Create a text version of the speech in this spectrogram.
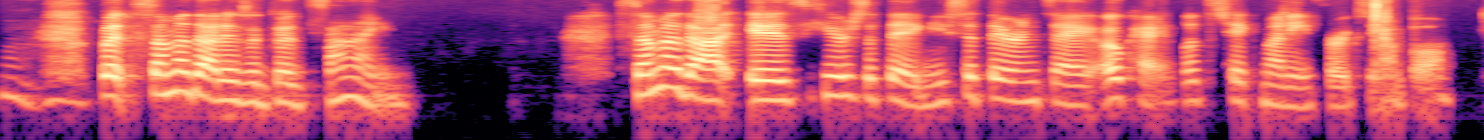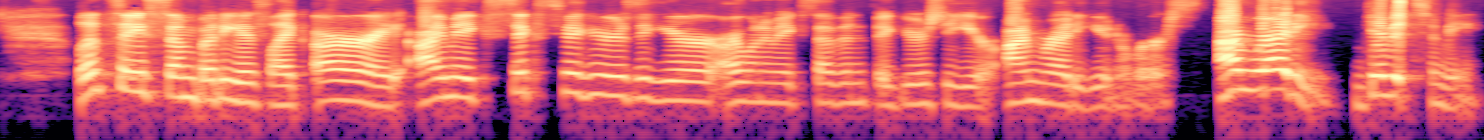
mm-hmm. but some of that is a good sign some of that is here's the thing you sit there and say, okay, let's take money, for example. Let's say somebody is like, all right, I make six figures a year. I want to make seven figures a year. I'm ready, universe. I'm ready. Give it to me.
